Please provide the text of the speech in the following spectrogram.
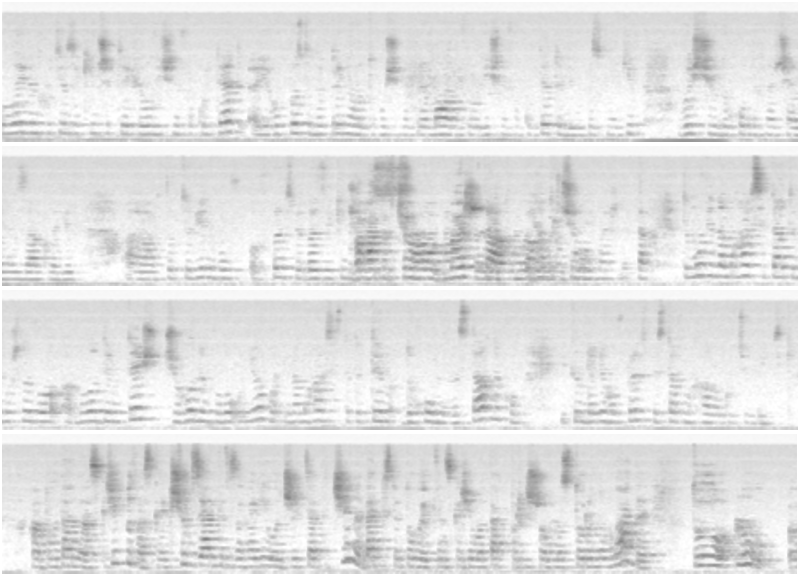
Коли він хотів закінчити філологічний факультет, е, його просто не прийняли, тому що не приймали на філологічний факультет тоді випускників вищих духовних навчальних закладів. А, тобто він був в принципі без закінчення Багато в чому обмежений, так, тому багато в чому обмежений. Так тому він намагався дати, можливо, молодим те, чого не було у нього, і намагався стати тим духовним наставником, яким для нього в принципі став Михайло Коцюбинський. А Богдана, скажіть, будь ласка, якщо взяти взагалі от життя Тичини, да, після того, як він, скажімо так, перейшов на сторону влади, то ну, е,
